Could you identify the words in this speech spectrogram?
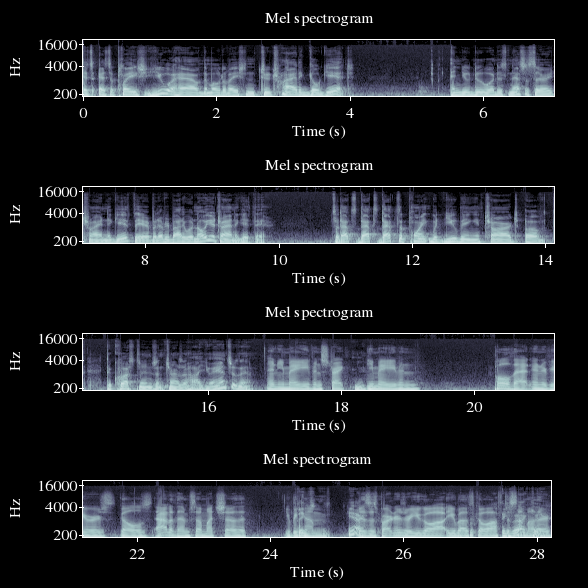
it's it's a place you will have the motivation to try to go get. And you do what is necessary trying to get there, but everybody will know you're trying to get there. So that's that's that's the point with you being in charge of the questions in terms of how you answer them. And you may even strike, Yeah. you may even pull that interviewer's goals out of them so much so that you become yeah. business partners or you go out, you both go off to some other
